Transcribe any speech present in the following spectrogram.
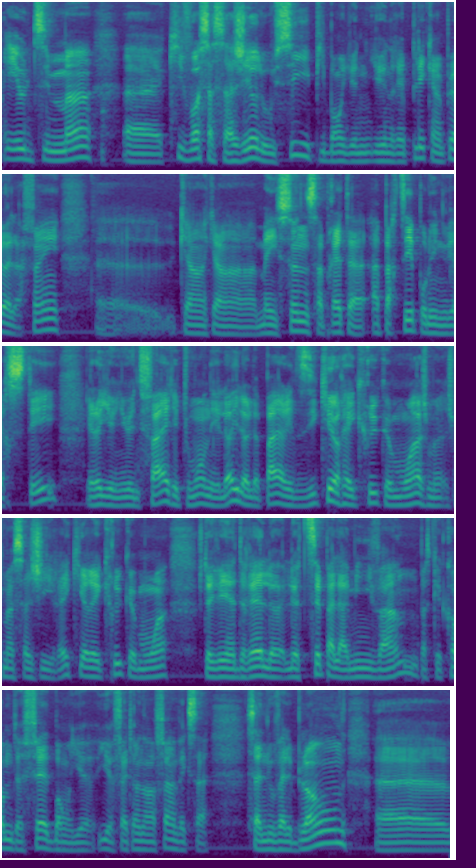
Et ultimement, euh, qui va s'assagir lui aussi? Puis bon, il y, a une, réplique un peu à la fin, euh, quand, quand, Mason s'apprête à, partir pour l'université. Et là, il y, a, une fête et tout le monde est là. Et là, le père, il dit Qui aurait cru que moi, je m'assagirais Qui aurait cru que moi, je deviendrais le, type à la minivan Parce que, comme de fait, bon, il a, fait un enfant avec sa, sa nouvelle blonde. Euh,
